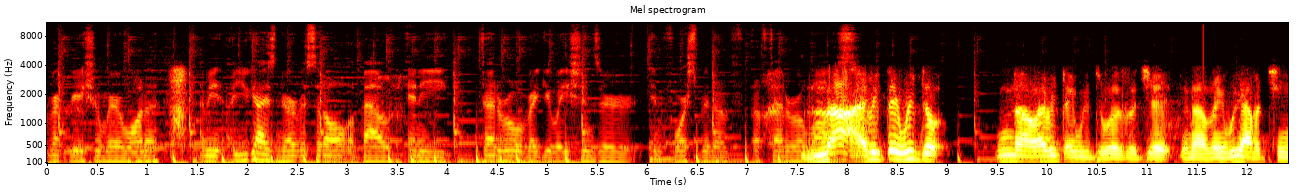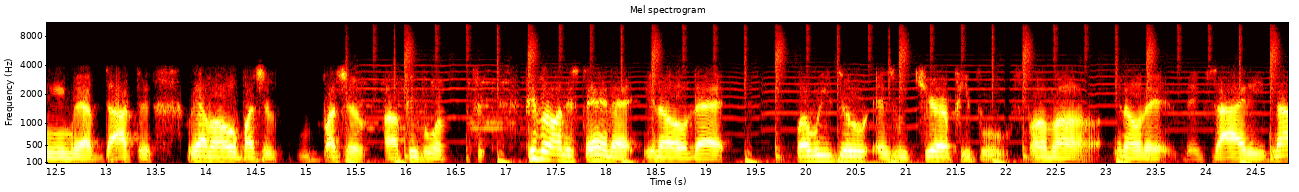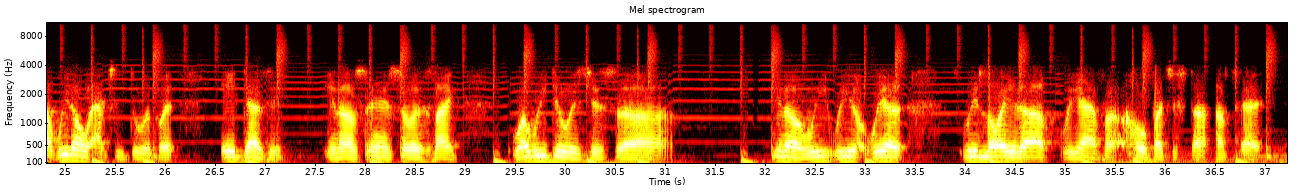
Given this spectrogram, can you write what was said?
recreational marijuana. I mean, are you guys nervous at all about any federal regulations or enforcement of, of federal laws? Nah, everything we do. No, everything we do is legit. You know, what I mean, we have a team, we have doctors, we have a whole bunch of bunch of uh, people. With, people don't understand that. You know that what we do is we cure people from uh, you know the, the anxiety. Not we don't actually do it, but it does it. You know what I'm saying? So it's like what we do is just uh, you know we we we are we lawyered up. We have a whole bunch of stuff that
